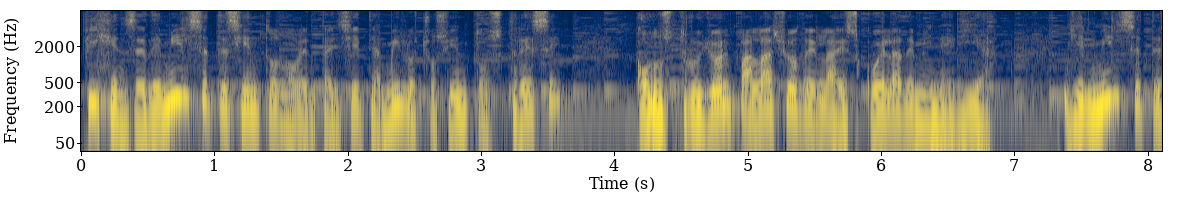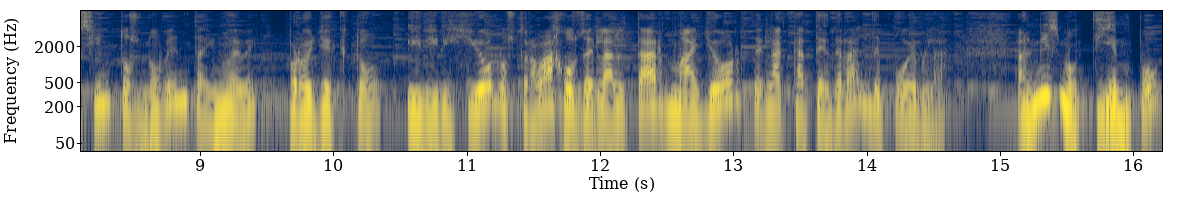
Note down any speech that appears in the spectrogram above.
Fíjense, de 1797 a 1813 construyó el Palacio de la Escuela de Minería y en 1799 proyectó y dirigió los trabajos del altar mayor de la Catedral de Puebla. Al mismo tiempo,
